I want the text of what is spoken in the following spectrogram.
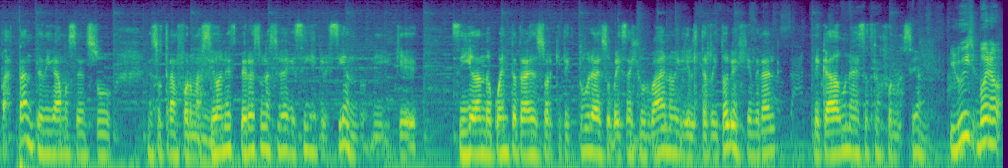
bastante, digamos, en, su, en sus transformaciones, mm. pero es una ciudad que sigue creciendo y que sigue dando cuenta a través de su arquitectura, de su paisaje urbano y el territorio en general de cada una de esas transformaciones. Luis, bueno,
